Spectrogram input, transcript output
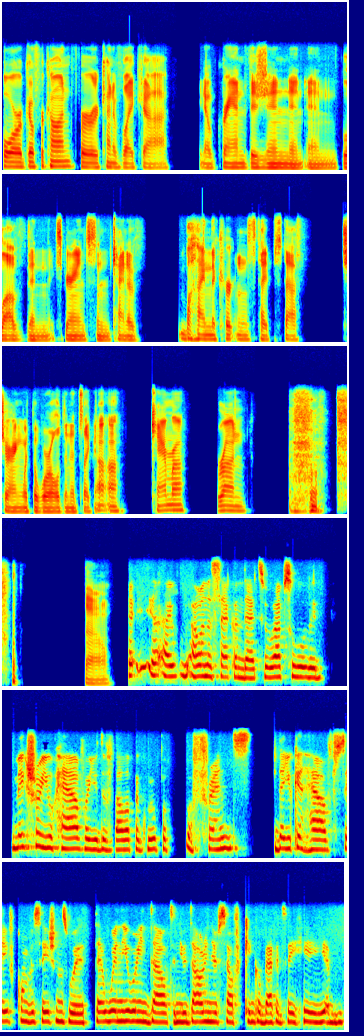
for GopherCon for kind of like uh, you know grand vision and and love and experience and kind of behind the curtains type stuff, sharing with the world. And it's like, uh, uh camera, run. so. I, I, I want to second that too. Absolutely make sure you have or you develop a group of, of friends that you can have safe conversations with that when you are in doubt and you're doubting yourself you can go back and say hey i'm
